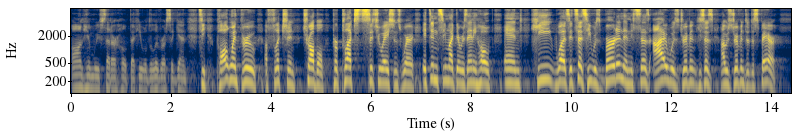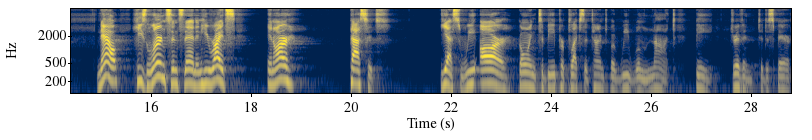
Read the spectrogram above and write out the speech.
On Him we've set our hope that He will deliver us again. See, Paul went through affliction, trouble, perplexed situations where it didn't seem like there was any hope. And he was, it says he was burdened, and he says, I was driven, he says, I was driven to despair. Now, he's learned since then, and he writes in our passage, Yes, we are going to be perplexed at times, but we will not be driven to despair.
